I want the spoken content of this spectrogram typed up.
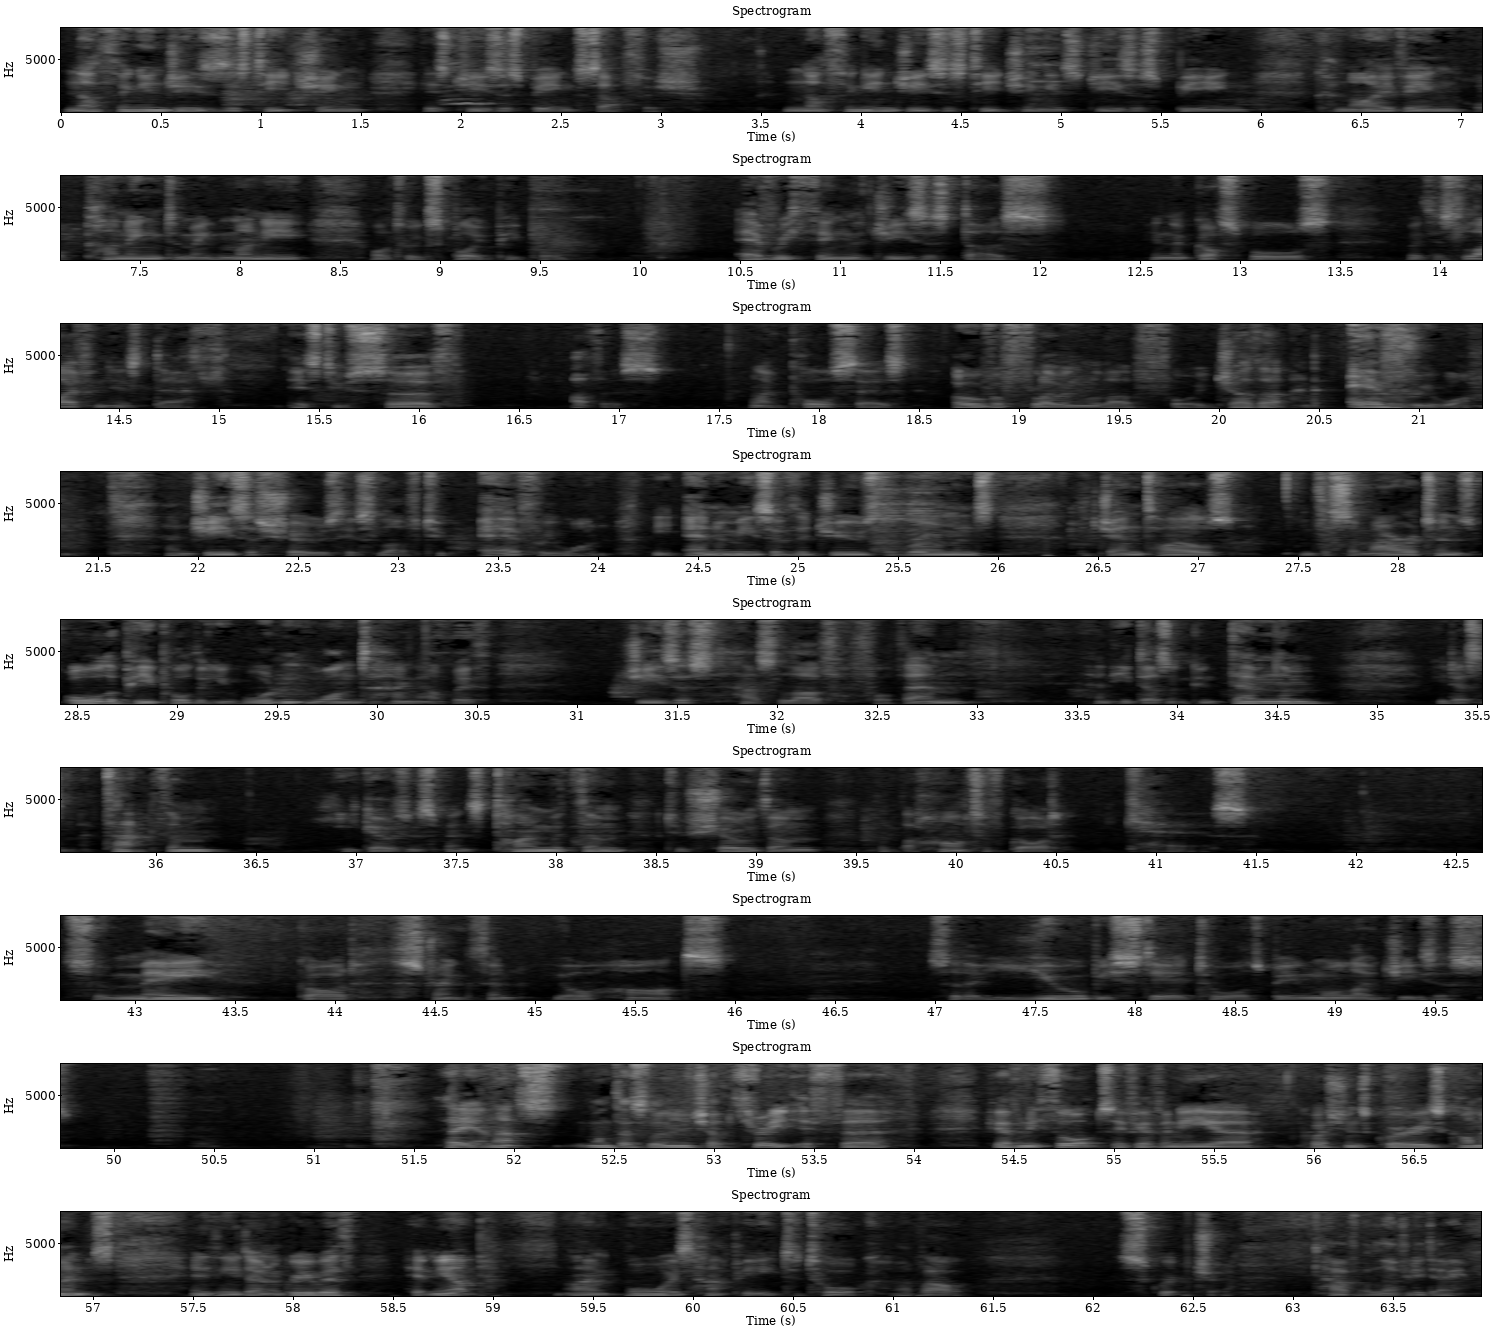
Nothing in Jesus' teaching is Jesus being selfish. Nothing in Jesus' teaching is Jesus being conniving or cunning to make money or to exploit people. Everything that Jesus does in the Gospels with his life and his death is to serve others. Like Paul says, overflowing love for each other and everyone. And Jesus shows his love to everyone the enemies of the Jews, the Romans, the Gentiles, the Samaritans, all the people that you wouldn't want to hang out with. Jesus has love for them, and he doesn't condemn them, he doesn't attack them, he goes and spends time with them to show them that the heart of God cares. So may God strengthen your hearts so that you will be steered towards being more like Jesus. Hey, and that's 1 Thessalonians chapter 3. If, uh, if you have any thoughts, if you have any uh, questions, queries, comments, anything you don't agree with, hit me up. I'm always happy to talk about Scripture. Have a lovely day.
